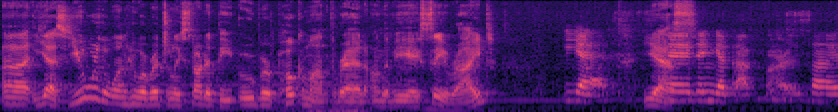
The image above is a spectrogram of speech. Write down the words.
Uh, yes, you were the one who originally started the Uber Pokemon thread on the VAC, right? Yes. Yes. It didn't get that far. So I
